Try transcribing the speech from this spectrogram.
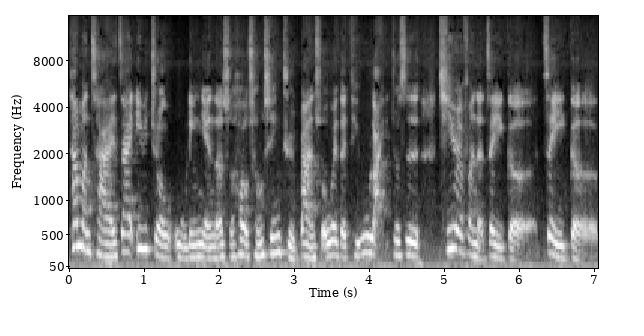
他们才在一九五零年的时候重新举办所谓的提乌莱，就是七月份的这一个这一个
